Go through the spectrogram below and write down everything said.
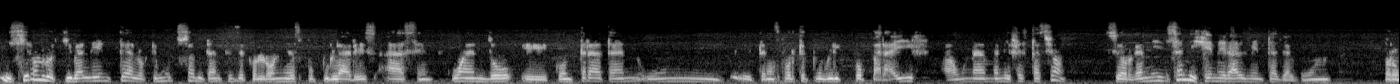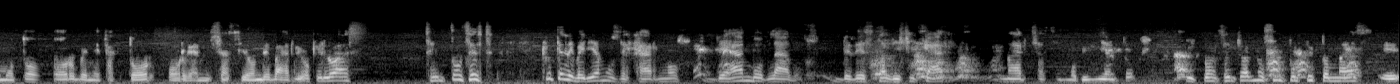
hicieron lo equivalente a lo que muchos habitantes de colonias populares hacen cuando eh, contratan un eh, transporte público para ir a una manifestación. Se organizan y generalmente hay algún promotor, benefactor, organización de barrio que lo hace. Entonces, creo que deberíamos dejarnos de ambos lados de descalificar marchas y movimientos y concentrarnos un poquito más, eh,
